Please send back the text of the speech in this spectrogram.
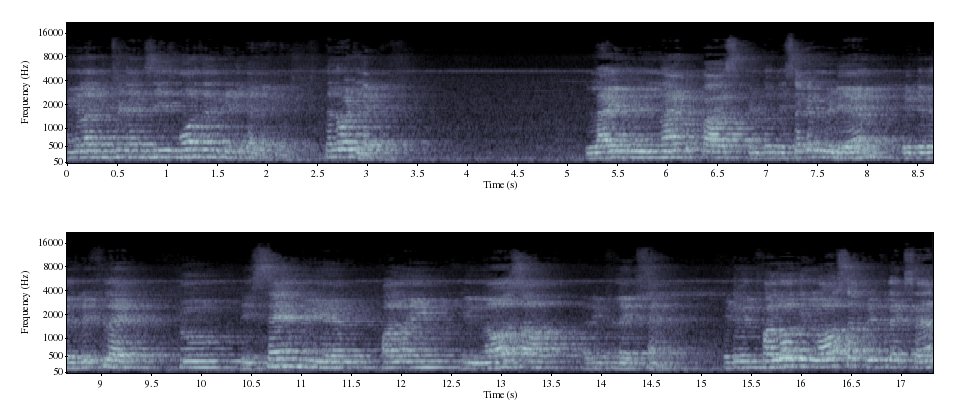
angle of incidence is more than critical angle, then what will? Light will not pass into the second medium, it will reflect to the same medium following the laws of reflection. It will follow the laws of reflection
